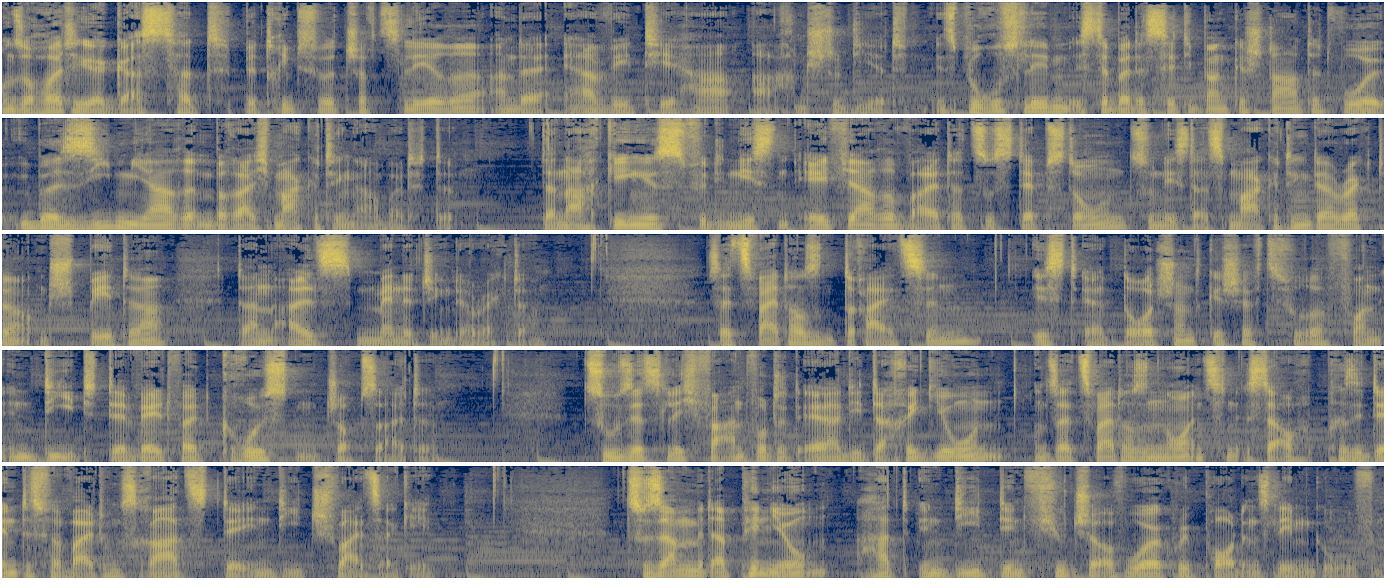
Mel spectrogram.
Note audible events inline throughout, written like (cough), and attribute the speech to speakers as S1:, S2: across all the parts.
S1: Unser heutiger Gast hat Betriebswirtschaftslehre an der RWTH Aachen studiert. Ins Berufsleben ist er bei der Citibank gestartet, wo er über sieben Jahre im Bereich Marketing arbeitete. Danach ging es für die nächsten elf Jahre weiter zu Stepstone, zunächst als Marketing Director und später dann als Managing Director. Seit 2013 ist er Deutschland-Geschäftsführer von Indeed, der weltweit größten Jobseite. Zusätzlich verantwortet er die Dachregion und seit 2019 ist er auch Präsident des Verwaltungsrats der Indeed Schweiz AG. Zusammen mit Apinio hat Indeed den Future of Work Report ins Leben gerufen.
